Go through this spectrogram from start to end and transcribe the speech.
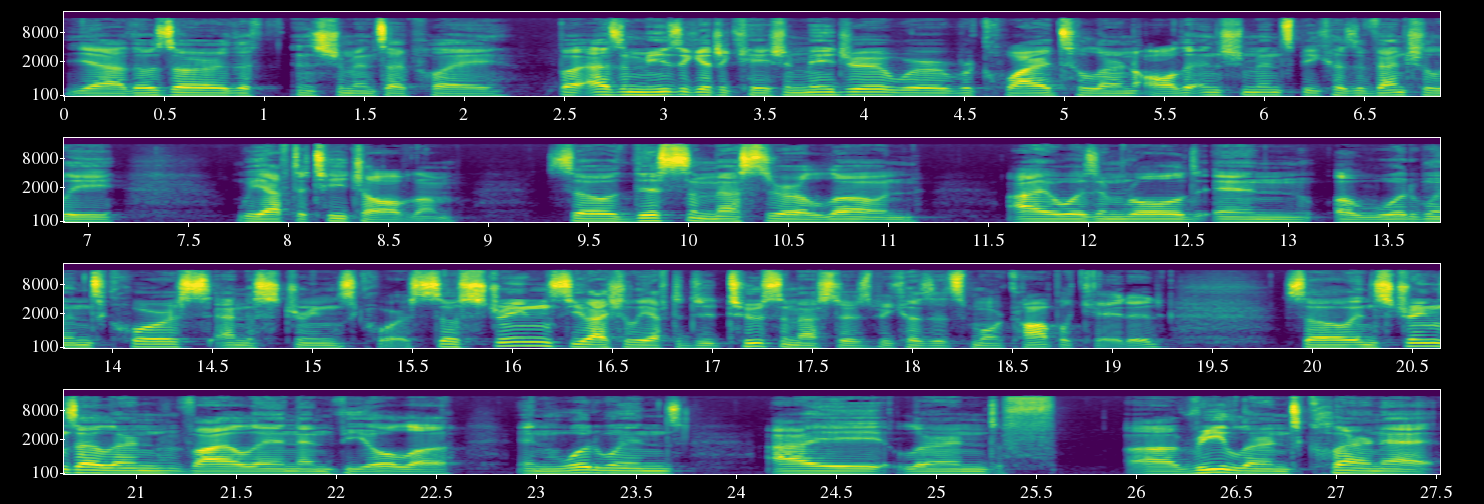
Yeah, those are the instruments I play. But as a music education major, we're required to learn all the instruments because eventually we have to teach all of them. So this semester alone, I was enrolled in a woodwinds course and a strings course. So strings you actually have to do two semesters because it's more complicated. So in strings I learned violin and viola. In woodwinds I learned uh, relearned clarinet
